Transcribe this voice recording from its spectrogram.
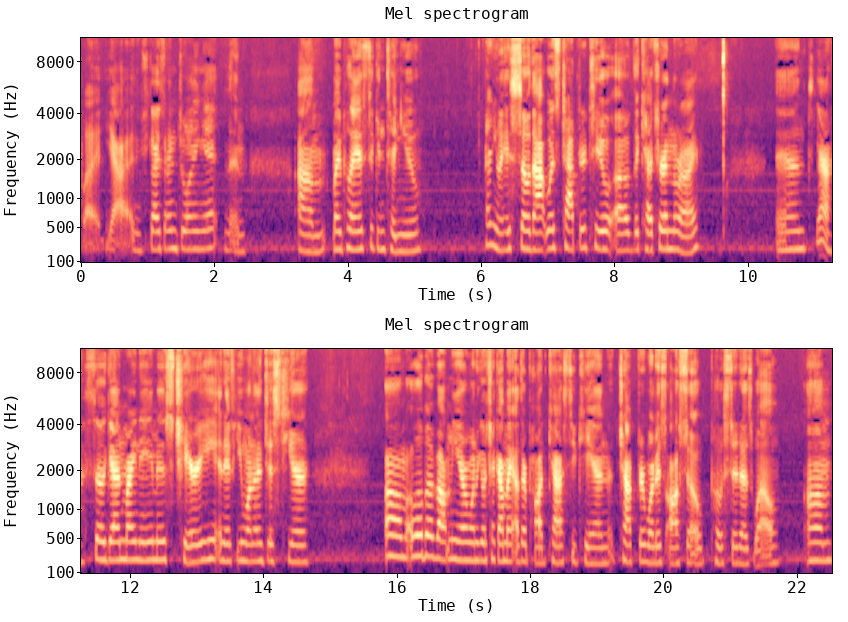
but yeah, and if you guys are enjoying it, then um, my plan is to continue. Anyways, so that was chapter two of The Catcher in the Rye. And yeah, so again, my name is Cherry, and if you want to just hear um, a little bit about me or want to go check out my other podcast, you can. Chapter one is also posted as well. Um,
